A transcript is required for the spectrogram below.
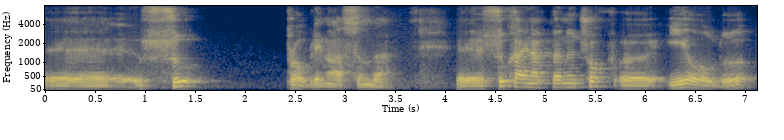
e, su problemi aslında. E, su kaynaklarının çok e, iyi olduğu,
